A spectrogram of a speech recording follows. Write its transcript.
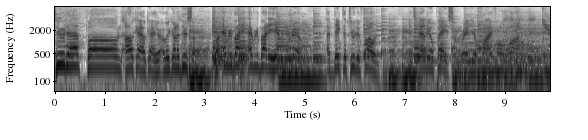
To the phone. Okay, okay, Are we're gonna do so. So everybody, everybody here in the room, addicted to the phone. It's Elio Pace on Radio 501.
